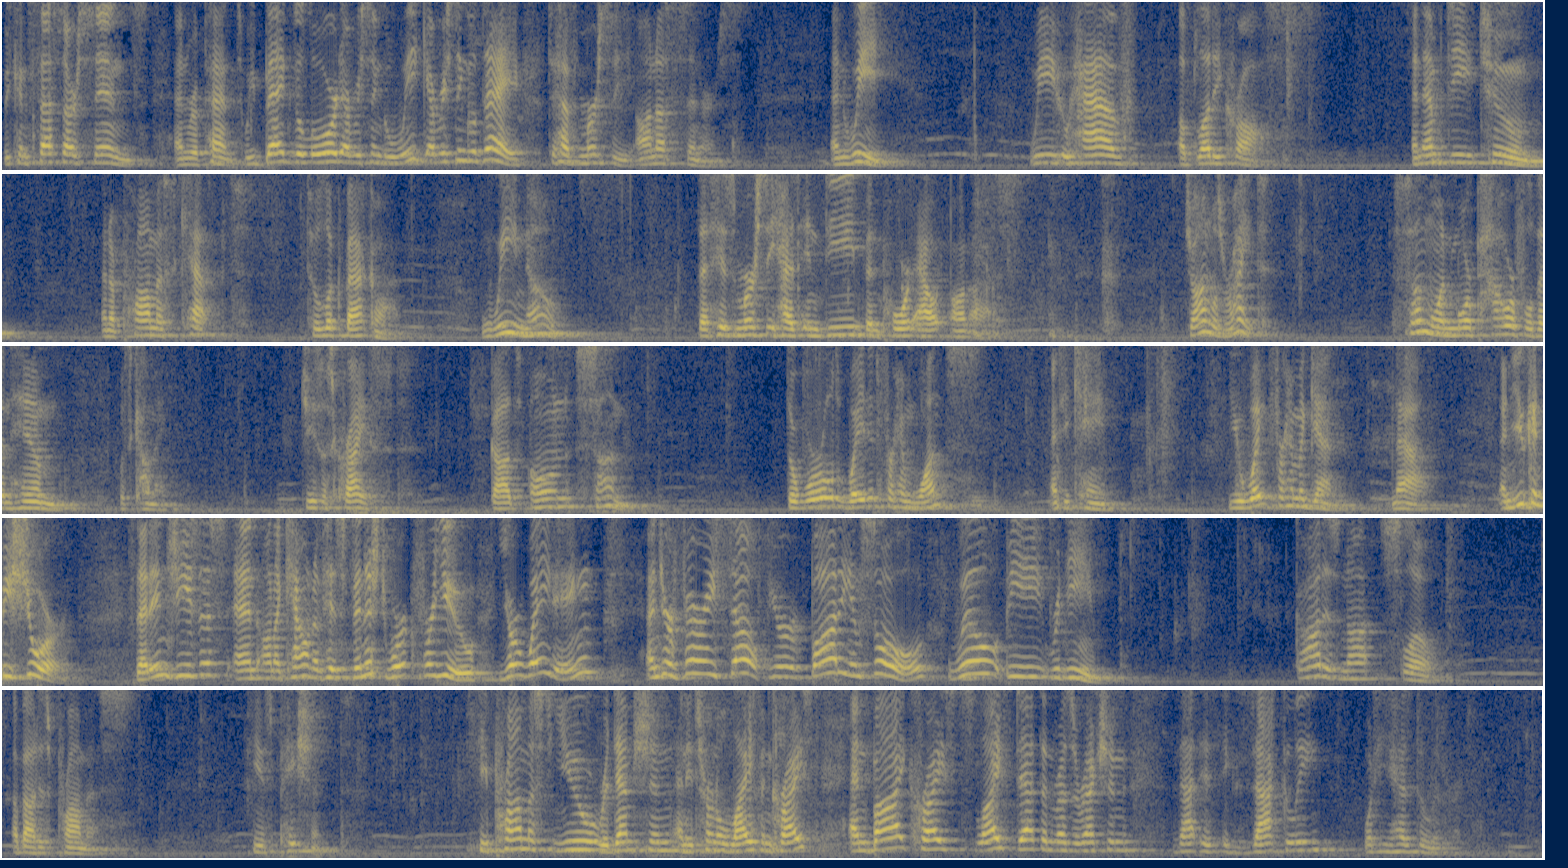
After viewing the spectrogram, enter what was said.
We confess our sins and repent. We beg the Lord every single week, every single day, to have mercy on us sinners. And we, we who have a bloody cross, an empty tomb, and a promise kept to look back on, we know that his mercy has indeed been poured out on us. John was right. Someone more powerful than him was coming. Jesus Christ, God's own Son. The world waited for him once, and he came. You wait for him again now. And you can be sure that in Jesus and on account of his finished work for you, you're waiting, and your very self, your body and soul, will be redeemed. God is not slow about his promise, he is patient. He promised you redemption and eternal life in Christ, and by Christ's life, death, and resurrection, that is exactly what he has delivered.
